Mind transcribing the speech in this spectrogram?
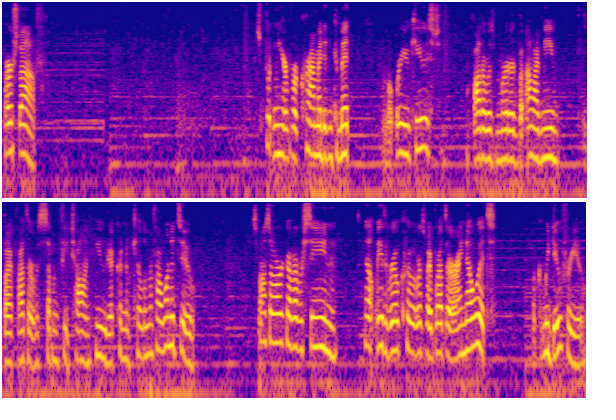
First off, I was put in here for a crime I didn't commit. What were you accused? My father was murdered, but not by me. A father was seven feet tall and huge. I couldn't have killed him if I wanted to. Smallest orc I've ever seen. Help me, the real killer was my brother. I know it. What can we do for you?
